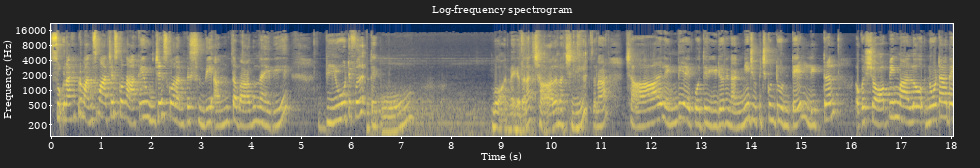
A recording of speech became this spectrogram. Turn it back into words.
సో నాకు ఇప్పుడు మనసు మార్చేసుకొని నాకే ఉంచేసుకోవాలనిపిస్తుంది. అంత బాగున్నాయి ఇవి. బ్యూటిఫుల్ అంటే ఓ బాగున్నాయి కదా. నాకు చాలా నచ్చినాయి. నా చాలా లెంగ్దీ అయిపోతే వీడియో నేను అన్నీ చూపించుకుంటూ ఉంటే లిటరల్ ఒక షాపింగ్ మాల్లో నూట యాభై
